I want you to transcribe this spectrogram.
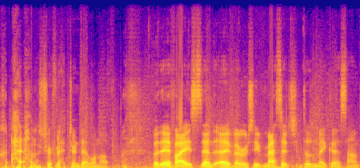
I'm not sure if I turned that one off. but if I send, uh, if I receive message, it doesn't make a sound.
